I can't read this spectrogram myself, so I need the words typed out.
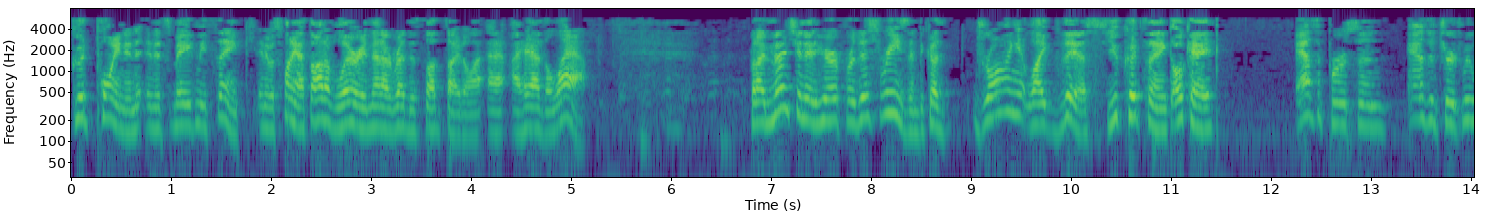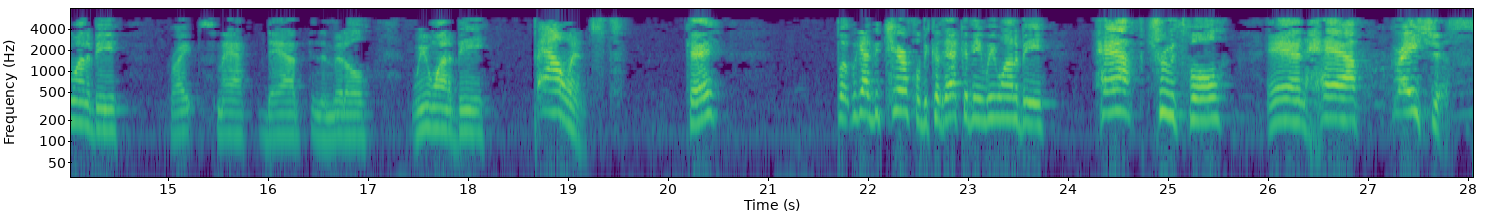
good point, and, and it's made me think. And it was funny. I thought of Larry, and then I read the subtitle. I, I had to laugh. But I mention it here for this reason, because drawing it like this, you could think, okay, as a person, as a church, we want to be right smack dab in the middle. We want to be balanced. Okay? But we got to be careful because that could mean we want to be half truthful and half gracious.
